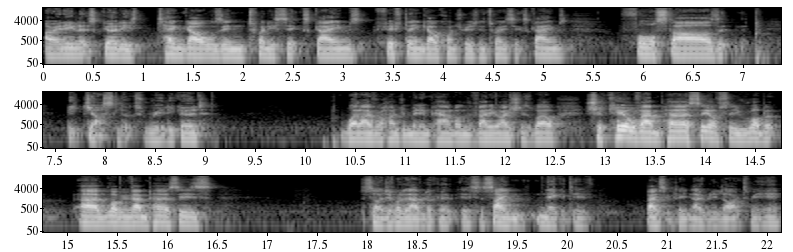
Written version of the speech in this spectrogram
I mean, he looks good. He's 10 goals in 26 games, 15 goal contribution in 26 games, four stars. It just looks really good well over 100 million pound on the valuation as well. Shaqueel Van Persie, obviously Robert uh, Robin Van Persie's. So I just wanted to have a look at. It's the same negative. Basically, nobody likes me here.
